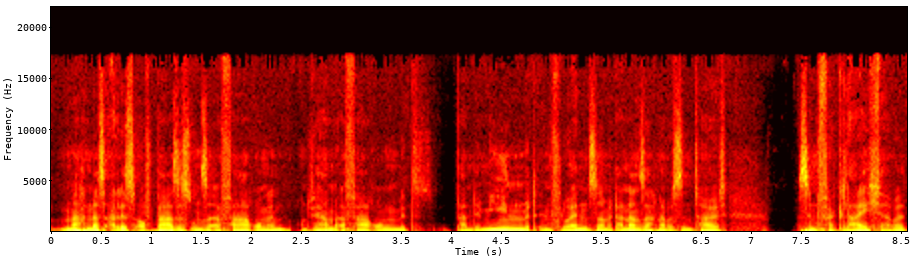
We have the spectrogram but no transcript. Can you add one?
machen das alles auf Basis unserer Erfahrungen und wir haben Erfahrungen mit Pandemien, mit Influenza, mit anderen Sachen, aber es sind halt, es sind Vergleiche, aber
